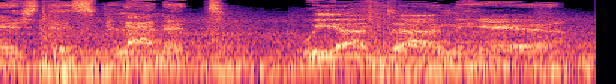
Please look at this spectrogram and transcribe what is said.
Finish this planet. We are done here.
